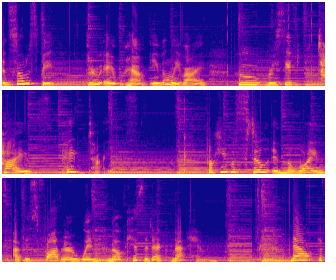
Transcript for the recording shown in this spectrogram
And so to speak, through Abraham, even Levi, who received tithes, paid tithes. For he was still in the loins of his father when Melchizedek met him. Now, if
